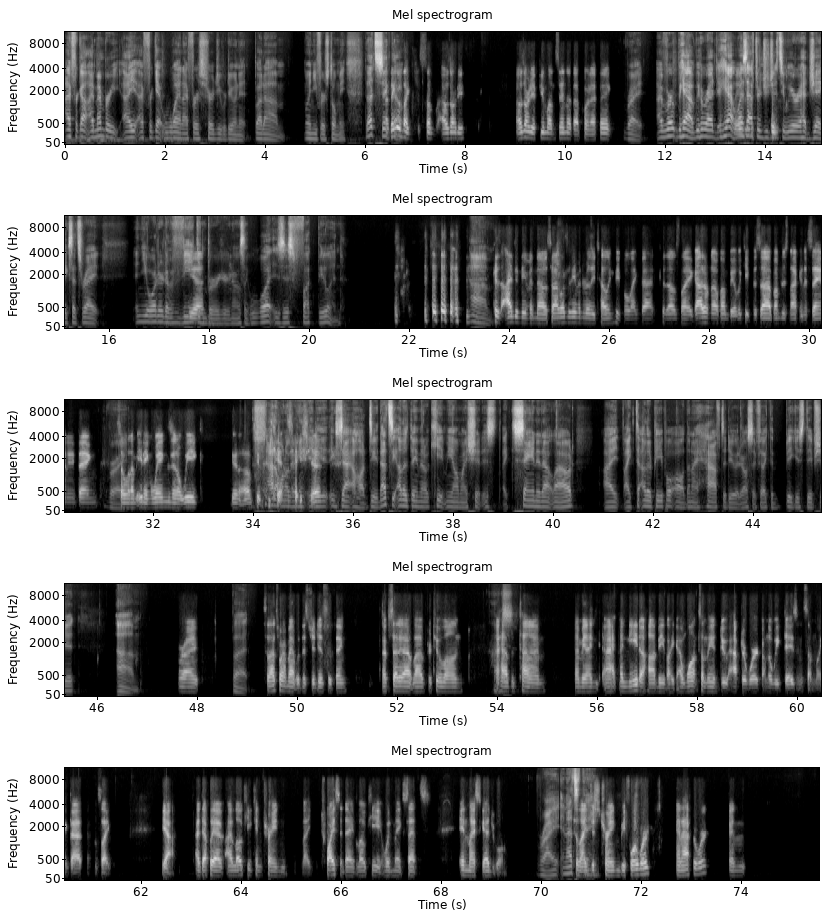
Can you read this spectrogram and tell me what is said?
I forgot. I remember. I I forget when I first heard you were doing it, but um, when you first told me, that's sick. I think though. it was like some. I was already, I was already a few months in at that point. I think. Right. I were, yeah, we were at yeah, it was Maybe. after jujitsu. We were at Jake's, that's right. And you ordered a vegan Yeah. burger and I was like, What is this fuck doing? Because Um I didn't even know, so I wasn't even really telling people like that. Because I was like, I don't know if I'm gonna be able to keep this up. I'm just not gonna say anything. right. So when I'm eating wings in a week, you know, people I don't can't want to say be an shit. idiot. Exact. Oh, dude, that's the other thing that'll keep me on my shit is like saying it out loud. I like to other people. Oh, then I have to do it, or else I feel like the biggest dipshit. Um, Right. but So that's where I'm at with this jujitsu thing. I've said it out loud for too long. I have the time. I mean, I, I I need a hobby. Like I want something to do after work on the weekdays and something like that. It's like, yeah, I definitely I, I low key can train like twice a day. Low key, it would make sense in my schedule right, and that's like thing. just train before work and after work, and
